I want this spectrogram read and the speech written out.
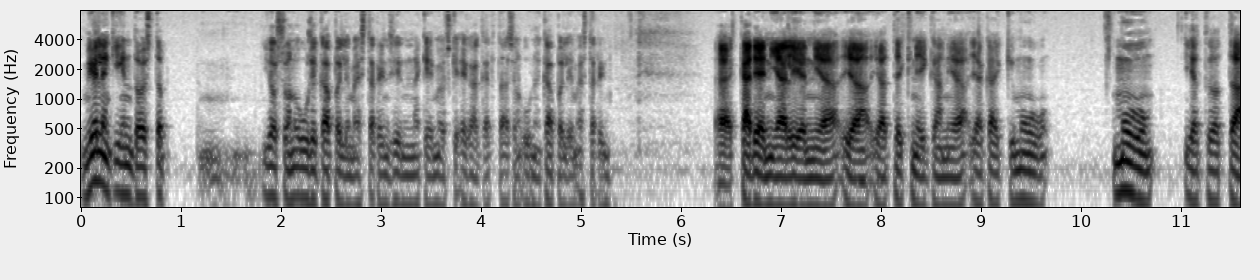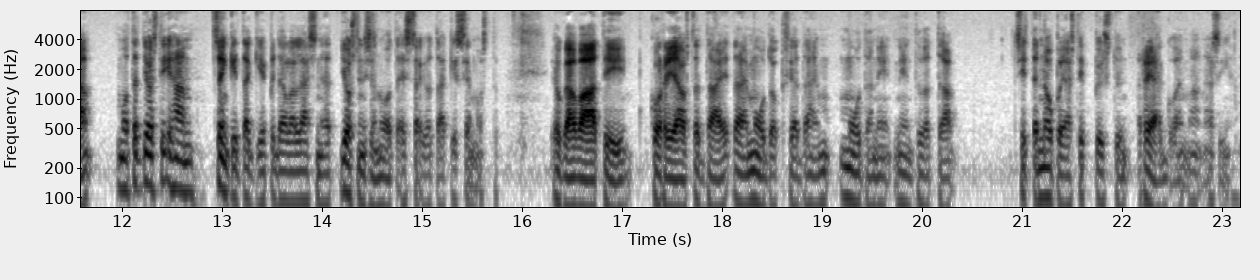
mielenkiintoista. Jos on uusi kapellimestari, niin siinä näkee myöskin eka kertaa sen uuden kapellimestarin kädenjäljen ja, ja, ja tekniikan ja, ja kaikki muu. muu. Ja tuota, mutta tietysti ihan senkin takia pitää olla läsnä, että jos niissä nuoteissa on jotakin semmoista, joka vaatii korjausta tai, tai muutoksia tai muuta, niin, niin tuota, sitten nopeasti pystyn reagoimaan asiaan.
